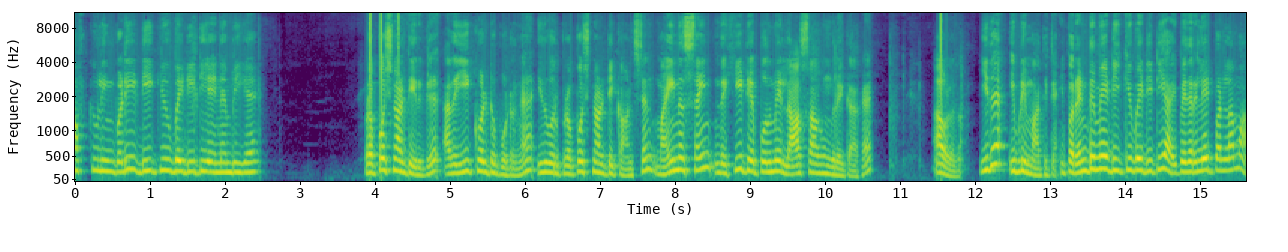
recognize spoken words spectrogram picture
ஆஃப் கூலிங் படி டிக்யூ பை டிடியை நம்பிங்க ப்ரொபோஷனாலிட்டி இருக்குது அதை ஈக்குவல் டு போட்டுருங்க. இது ஒரு ப்ரொபோஷ்னாலிட்டி கான்ஸ்டன்ட் மைனஸ் சைன் இந்த ஹீட் எப்போதுமே லாஸ் ஆகுங்கிறதுக்காக அவ்வளோதான் இதை இப்படி மாற்றிட்டேன் இப்போ ரெண்டுமே டிக்யூ பை டிடியா இப்போ இதை ரிலேட் பண்ணலாமா?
